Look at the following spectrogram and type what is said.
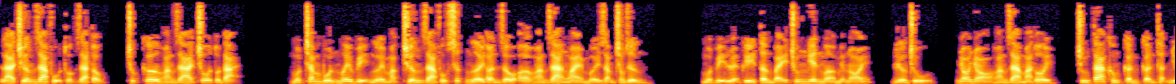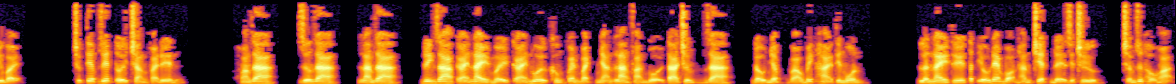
là trương gia phụ thuộc gia tộc, trúc cơ hoàng gia chỗ tồn tại. Một trăm bốn mươi vị người mặc trương gia phục sức người ẩn giấu ở hoàng gia ngoài mười dặm trong rừng. Một vị luyện khí tầng bảy trung niên mở miệng nói, đường chủ, nho nhỏ hoàng gia mà thôi, chúng ta không cần cẩn thận như vậy. Trực tiếp giết tới chẳng phải đến. Hoàng gia, dương gia, lam gia, đinh gia, cái này mấy cái nuôi không quen bạch nhãn lang phản bội ta trương gia, đầu nhập vào bích hải thiên môn. Lần này thế tất yếu đem bọn hắn triệt để diệt trừ, chấm dứt hậu hoạn.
